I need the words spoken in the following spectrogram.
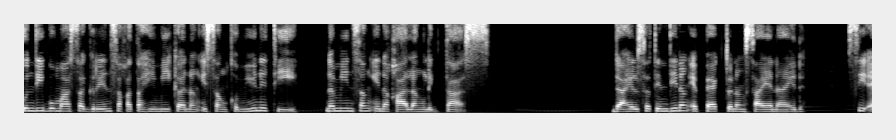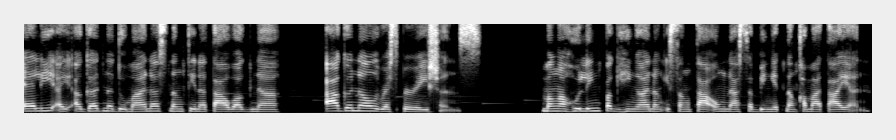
kundi bumasag rin sa katahimikan ng isang community na minsang inakalang ligtas. Dahil sa tindi ng epekto ng cyanide, si Ellie ay agad na dumanas ng tinatawag na agonal respirations, mga huling paghinga ng isang taong nasa bingit ng kamatayan.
